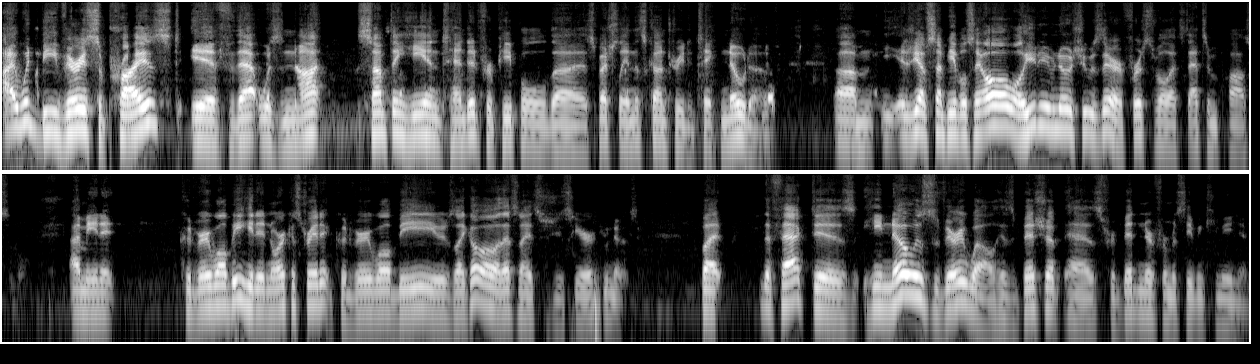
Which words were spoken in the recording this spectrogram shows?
I would be very surprised if that was not something he intended for people, uh, especially in this country, to take note of. Um, as you have some people say, "Oh, well, he didn't even know she was there." First of all, that's that's impossible. I mean, it could very well be he didn't orchestrate it. Could very well be he was like, "Oh, that's nice, she's here." Who knows? But the fact is, he knows very well his bishop has forbidden her from receiving communion.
